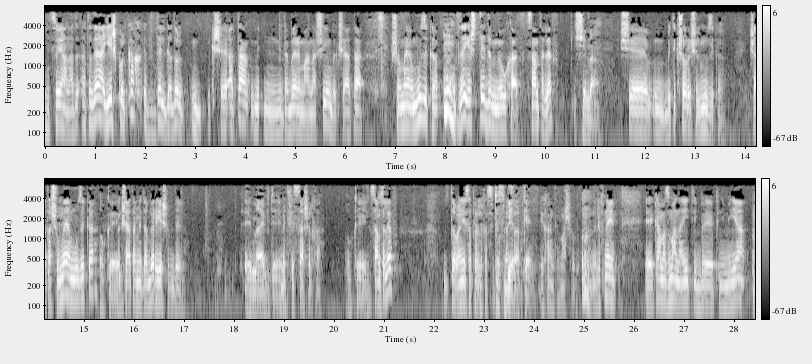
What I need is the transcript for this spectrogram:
מצוין. אתה, אתה יודע, יש כל כך הבדל גדול כשאתה מדבר עם האנשים וכשאתה שומע מוזיקה, זה יש תדר מיוחד. שמת לב? שמה? שבתקשורת של מוזיקה, כשאתה שומע מוזיקה אוקיי. וכשאתה מדבר יש הבדל אה, מה ההבדל? בתפיסה שלך. אוקיי. שמת לב? טוב, אני אספר לך סיפור קצר. תסביר, כן. הכנתי משהו. לפני אה, כמה זמן הייתי בפנימייה,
